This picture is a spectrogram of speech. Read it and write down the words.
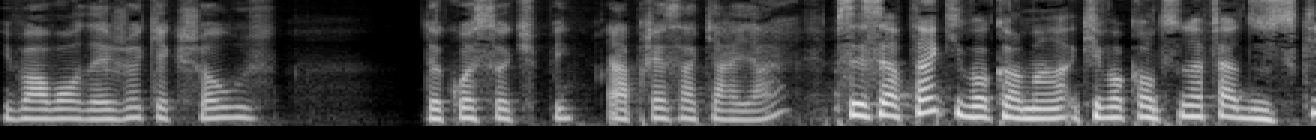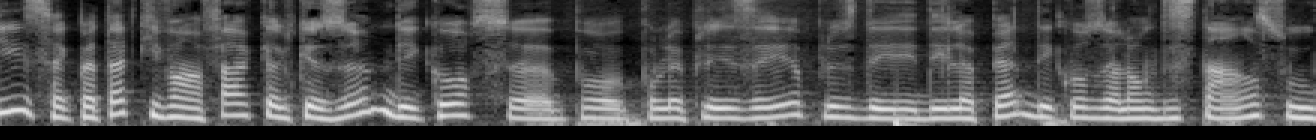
Il va avoir déjà quelque chose de quoi s'occuper après sa carrière. C'est certain qu'il va comment, qu'il va continuer à faire du ski. C'est que peut-être qu'il va en faire quelques-unes, des courses euh, pour, pour le plaisir, plus des, des lopettes, des courses de longue distance ou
